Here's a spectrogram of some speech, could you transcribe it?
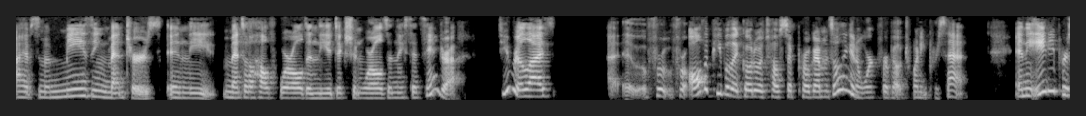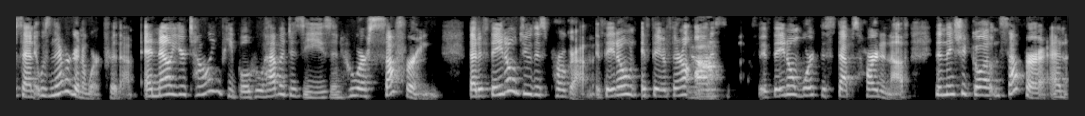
I have some amazing mentors in the mental health world and the addiction world. And they said, Sandra, do you realize uh, for, for all the people that go to a 12 step program, it's only going to work for about 20%. And the 80%, it was never going to work for them. And now you're telling people who have a disease and who are suffering that if they don't do this program, if they don't, if they if they're not yeah. honest if they don't work the steps hard enough, then they should go out and suffer. And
